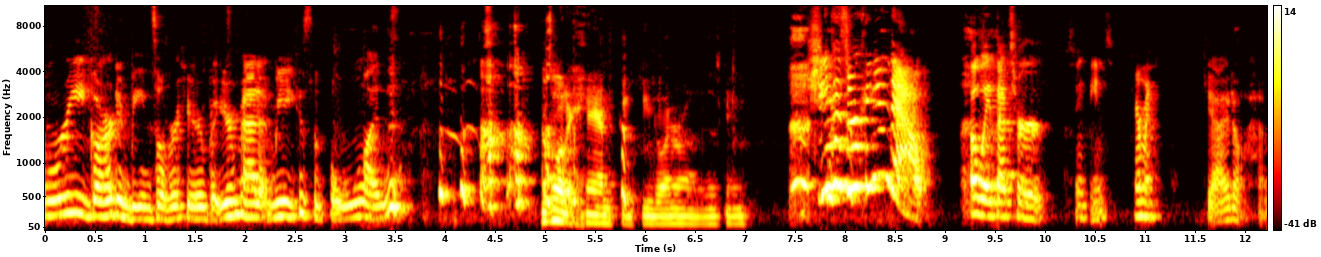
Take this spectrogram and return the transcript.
three garden beans over here, but you're mad at me because of the one. There's a lot of hand picking going around in this game. She has her hand out. Oh, wait, that's her stink beans. Never mind. Yeah, I don't have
